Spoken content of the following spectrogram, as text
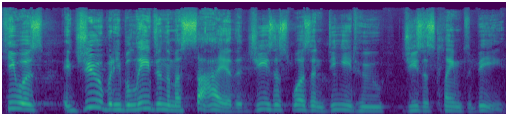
he was a Jew, but he believed in the Messiah, that Jesus was indeed who Jesus claimed to be.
